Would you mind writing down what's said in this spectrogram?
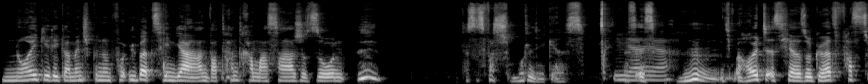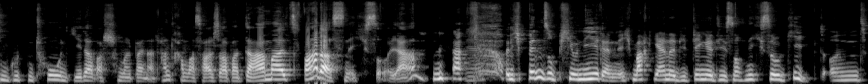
neugieriger Mensch bin und vor über zehn Jahren war Tantra-Massage so ein, hm, das ist was Schmuddeliges. Das ja, ist, ja. Hm, ich meine, heute ist ja so, gehört fast zum guten Ton. Jeder war schon mal bei einer Tantra-Massage, aber damals war das nicht so, ja? ja. Und ich bin so Pionierin. Ich mache gerne die Dinge, die es noch nicht so gibt. Und,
